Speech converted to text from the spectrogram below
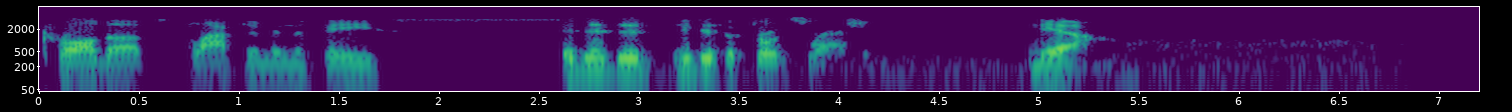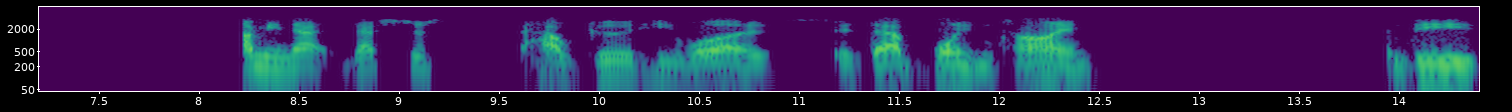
crawled up, slapped him in the face. It did. did he did the throat slashing. Yeah. I mean that that's just how good he was at that point in time. The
